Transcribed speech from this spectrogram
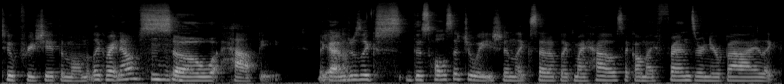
to appreciate the moment. Like right now, I'm mm-hmm. so happy. Like I'm just like s- this whole situation, like set up like my house, like all my friends are nearby. Like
